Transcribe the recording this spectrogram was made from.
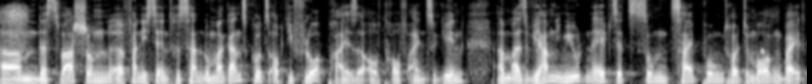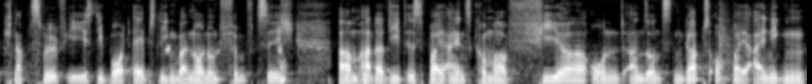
Ähm, das war schon, äh, fand ich sehr interessant. Und mal ganz kurz auch die NFT-Floorpreise auch drauf einzugehen. Ähm, also wir haben die Mutant Apes jetzt zum Zeitpunkt heute Morgen bei knapp 12 Is, die Board Apes liegen bei 59, ähm, Adadit ist bei 1,4 und ansonsten gab es auch bei einigen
